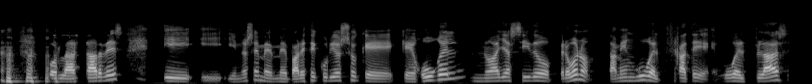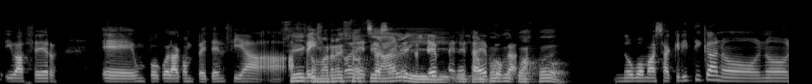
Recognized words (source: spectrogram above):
por las tardes. Y, y, no sé, me, me parece curioso que, que Google no haya sido. Pero bueno, también Google, fíjate, Google Plus iba a hacer eh, un poco la competencia a, sí, como red social y, en tampoco época. cuajó. No hubo masa crítica, no, no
